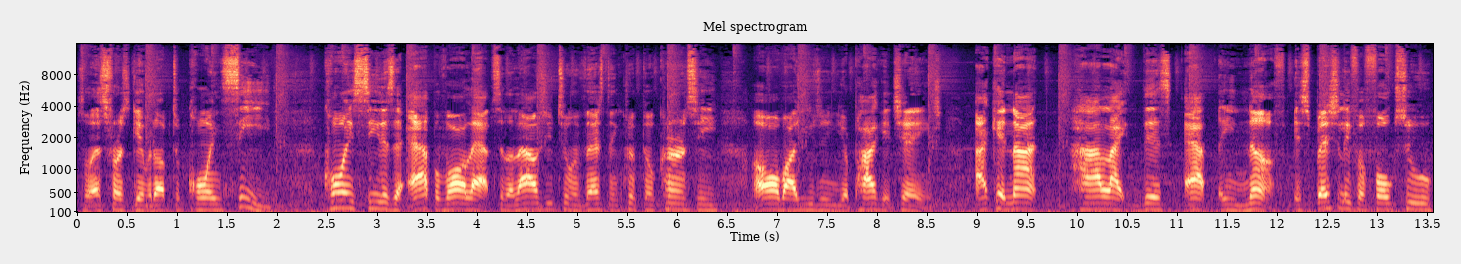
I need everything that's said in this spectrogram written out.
So let's first give it up to CoinSeed. CoinSeed is an app of all apps. It allows you to invest in cryptocurrency all by using your pocket change. I cannot highlight this app enough, especially for folks who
